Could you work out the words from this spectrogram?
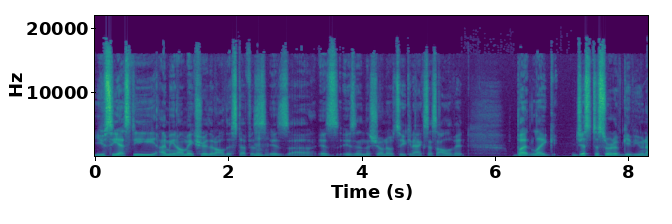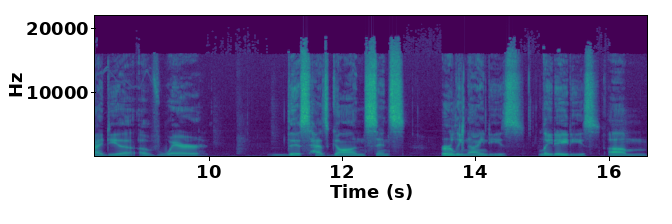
UCSD. I mean, I'll make sure that all this stuff is mm-hmm. is uh, is is in the show notes so you can access all of it. But like, just to sort of give you an idea of where this has gone since early 90s late 80s, um,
